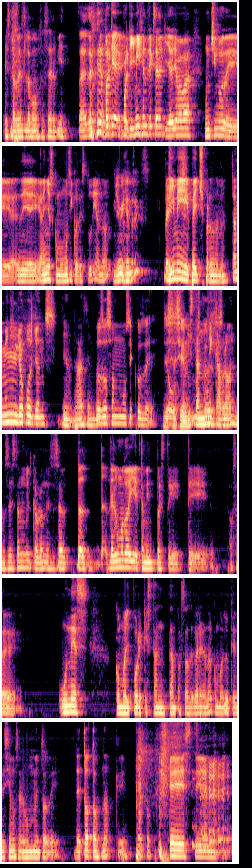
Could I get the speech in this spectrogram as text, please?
esta vez lo vamos a hacer bien, ¿sabes? porque, porque Jimi Hendrix era el que ya llevaba un chingo de, de años como músico de estudio, ¿no? ¿Jimi Hendrix? Page. Jimmy Page, perdóname. También Joe Paul Jones. Ah, sí. Los dos son músicos de... De sesión. Y están músicos muy cabrón, o sea, están muy cabrones. O sea, de, de algún modo ahí también, pues, te, te, o sea, unes como el por qué están tan pasados de verga, ¿no? Como lo que decíamos en algún momento de, de Toto, ¿no? Que Toto, que este,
